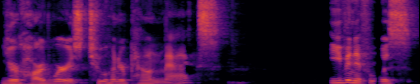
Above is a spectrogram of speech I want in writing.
your hardware is 200 pound max even if it was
